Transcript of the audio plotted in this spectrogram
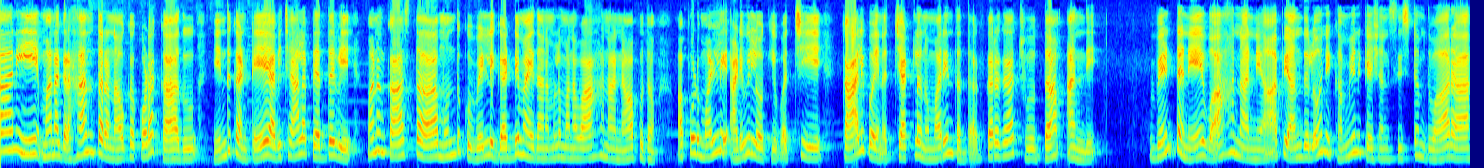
అని మన గ్రహాంతర నౌక కూడా కాదు. ఎందుకంటే అవి చాలా పెద్దవి. మనం కాస్త ముందుకు వెళ్ళి గడ్డి మైదానంలో మన వాహనాన్ని ఆపుదాం. అప్పుడు మళ్ళీ అడవిలోకి వచ్చి కాలిపోయిన చెట్లను మరింత దగ్గరగా చూద్దాం అంది. వెంటనే వాహనాన్ని ఆపి అందులోని కమ్యూనికేషన్ సిస్టమ్ ద్వారా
